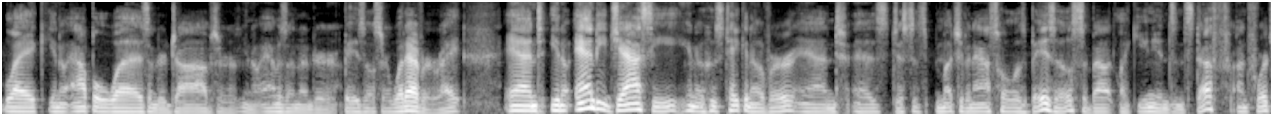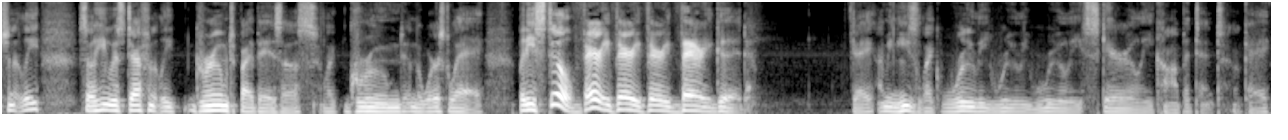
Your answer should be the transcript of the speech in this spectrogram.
like you know Apple was under Jobs or you know Amazon under Bezos or whatever, right? And you know Andy Jassy, you know who's taken over and is just as much of an asshole as Bezos about like unions and stuff, unfortunately. So he was definitely groomed by Bezos, like groomed in the worst way. But he's still very, very, very, very good. Okay, I mean he's like really, really, really scarily competent. Okay,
